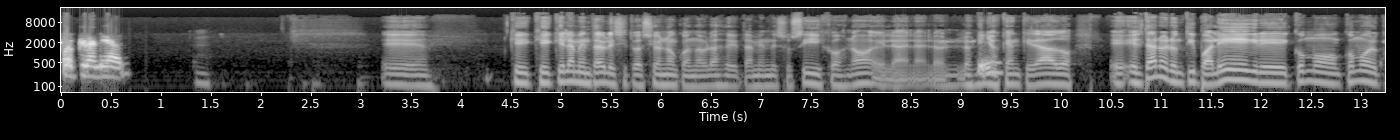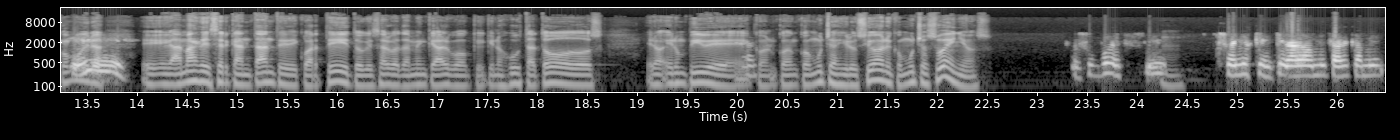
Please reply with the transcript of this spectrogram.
fue planeado. Eh, qué, qué, lamentable situación, ¿no? Cuando hablas de, también de sus hijos, ¿no? Eh, los niños que han quedado. Eh, el Tano era un tipo alegre, ¿cómo, cómo, cómo era? además de ser cantante de cuarteto, que es algo también que algo que, nos gusta a todos. Era, era un pibe con, con, con, muchas ilusiones, con muchos sueños. Por supuesto, sí. Mm sueños que han quedado a mitad de camino.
